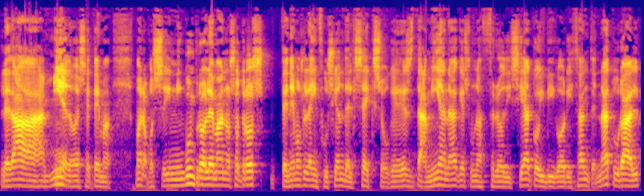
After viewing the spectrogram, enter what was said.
le da miedo ese tema. Bueno, pues sin ningún problema nosotros tenemos la infusión del sexo, que es Damiana, que es un afrodisíaco y vigorizante natural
